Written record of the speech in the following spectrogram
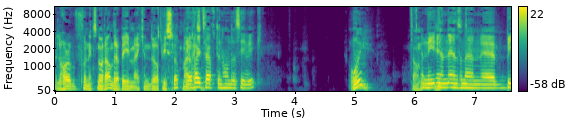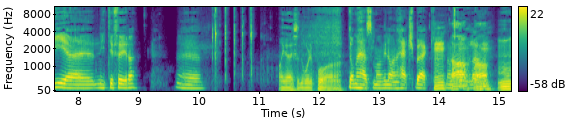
Eller har det funnits några andra bilmärken du har pysslat med? Jag har faktiskt liksom? haft en Honda Civic. Oj! Ja, En, en, en sån här eh, B94. Eh, Ja, jag är så dålig på... De här som man vill ha en hatchback. De Ja, stålar, ja. Mm,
